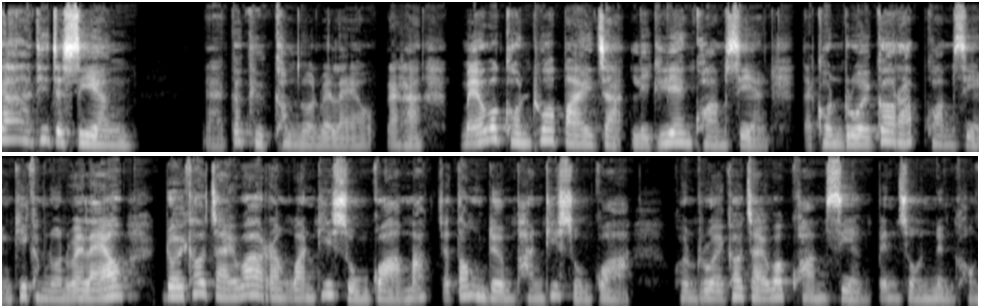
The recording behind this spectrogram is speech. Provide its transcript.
กล้าที่จะเสี่ยง นะก็คือคำนวณไว้แล้วนะคะแม้ว่าคนทั่วไปจะหลีกเลี่ยงความเสี่ยง แต่คนรวยก็รับความเสี่ยงที่คำนวณไว้แล้ว โดยเข้าใจว่ารางวัลที่สูงกว่ามักจะต้องเดิมพันที่สูงกว่า คนรวยเข้าใจว่าความเสี่ยงเป็นส่วนหนึ่งของ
